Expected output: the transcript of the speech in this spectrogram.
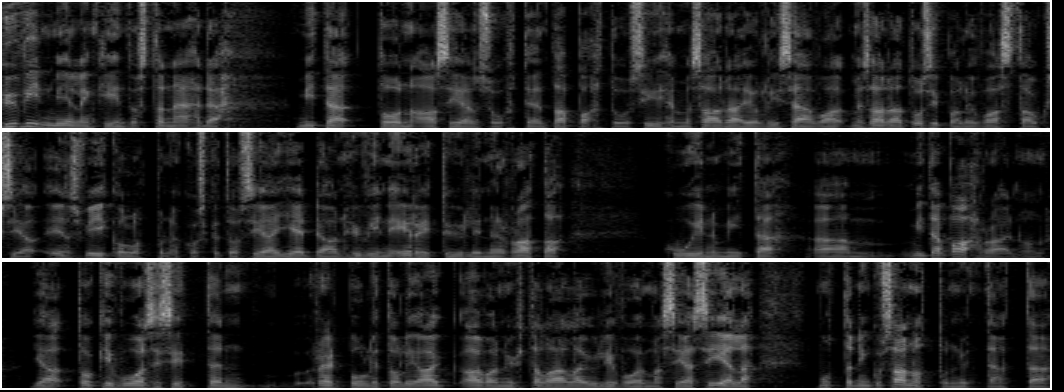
hyvin mielenkiintoista nähdä, mitä ton asian suhteen tapahtuu. Siihen me saadaan jo lisää, me saadaan tosi paljon vastauksia ensi viikonloppuna, koska tosiaan Jedda on hyvin erityylinen rata kuin mitä, ähm, mitä Bahrain on. Ja toki vuosi sitten Red Bullit oli aivan yhtä lailla ylivoimaisia siellä, mutta niin kuin sanottu, nyt näyttää,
